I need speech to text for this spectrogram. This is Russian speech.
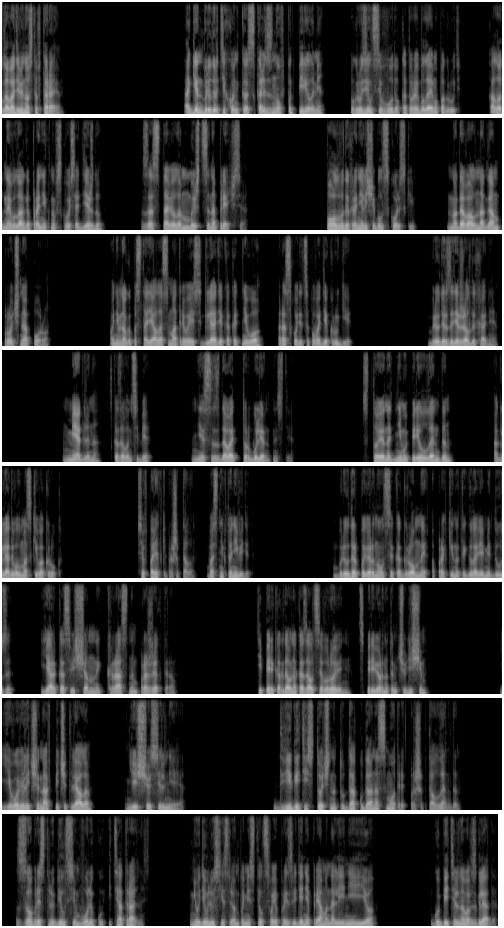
Глава 92. Агент Брюдер тихонько скользнув под перилами, погрузился в воду, которая была ему по грудь. Холодная влага, проникнув сквозь одежду, заставила мышцы напрячься. Пол водохранилища был скользкий, но давал ногам прочную опору. Он немного постоял, осматриваясь, глядя, как от него расходятся по воде круги. Брюдер задержал дыхание. Медленно, сказал он себе, не создавать турбулентности. Стоя над ним у перил, Лэнгдон оглядывал мазки вокруг. «Все в порядке, прошептал он. Вас никто не видит. Брюдер повернулся к огромной опрокинутой голове медузы, ярко освещенной красным прожектором. Теперь, когда он оказался вровень с перевернутым чудищем, его величина впечатляла еще сильнее. Двигайтесь точно туда, куда она смотрит, прошептал Лэнгдон. Зобрест любил символику и театральность. Не удивлюсь, если он поместил свое произведение прямо на линии ее губительного взгляда.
